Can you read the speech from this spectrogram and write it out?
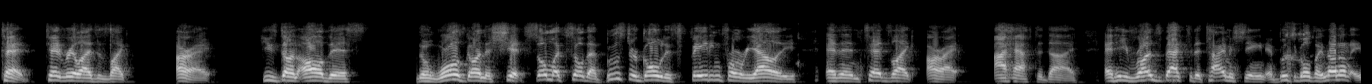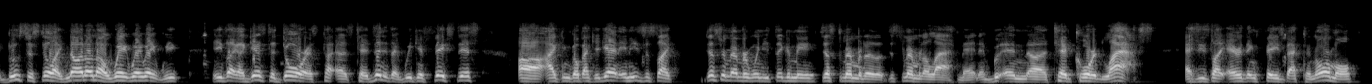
Ted. Ted realizes, like, all right, he's done all this. The world's gone to shit, so much so that Booster Gold is fading from reality. And then Ted's like, all right, I have to die. And he runs back to the time machine, and Booster Gold's like, no, no, no. Booster's still like, no, no, no, wait, wait, wait. We, he's like against the door as, as Ted's in. He's like, we can fix this. Uh, I can go back again. And he's just like, just remember when you think of me, just remember to just remember to laugh, man. And and uh, Ted Kord laughs as he's like everything fades back to normal.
